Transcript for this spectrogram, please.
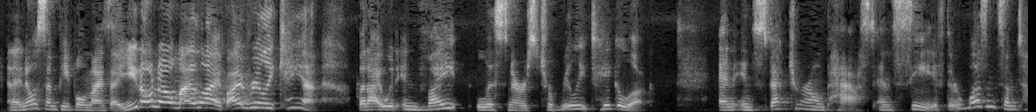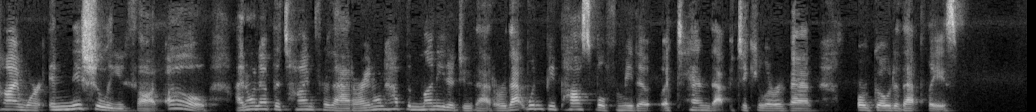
And I know some people might say, You don't know my life. I really can't. But I would invite listeners to really take a look and inspect your own past and see if there wasn't some time where initially you thought, oh, I don't have the time for that, or I don't have the money to do that, or that wouldn't be possible for me to attend that particular event or go to that place.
